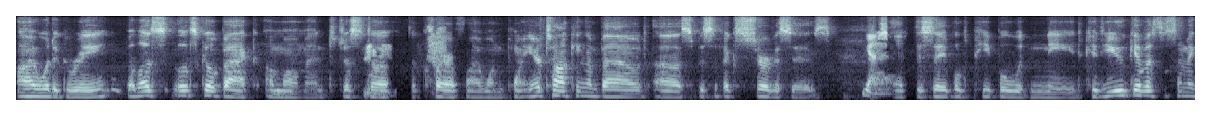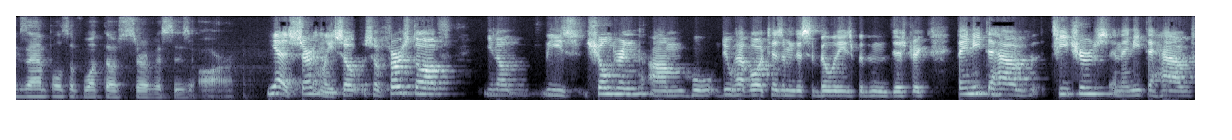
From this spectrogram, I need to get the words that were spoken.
I would agree, but let's let's go back a moment just to, to clarify one point. You're talking about uh, specific services yes. that disabled people would need. Could you give us some examples of what those services are? Yes, certainly. So, so first off, you know, these children um, who do have autism and disabilities within the district, they need to have teachers and they need to have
